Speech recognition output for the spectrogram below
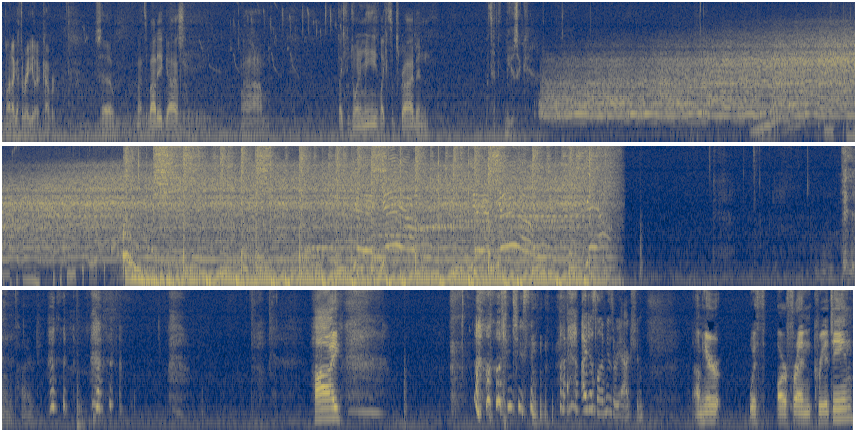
but I got the regular cover. So that's about it, guys. Um, thanks for joining me. Like and subscribe, and let's hit the music. Hi. Did you say? I just love his reaction. I'm here with our friend Creatine,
